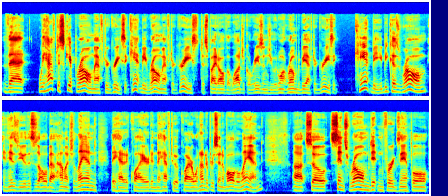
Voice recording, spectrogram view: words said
that we have to skip Rome after Greece, it can't be Rome after Greece, despite all the logical reasons you would want Rome to be after Greece. It can't be because Rome, in his view, this is all about how much land they had acquired, and they have to acquire 100% of all the land. Uh, so, since Rome didn't, for example,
